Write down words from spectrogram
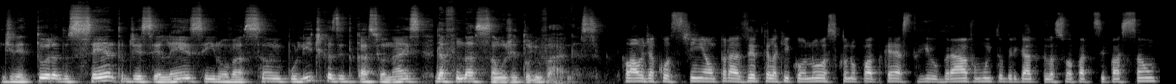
diretora do Centro de Excelência e Inovação em Políticas Educacionais da Fundação Getúlio Vargas. Cláudia Costin, é um prazer tê-la aqui conosco no podcast Rio Bravo. Muito obrigado pela sua participação.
